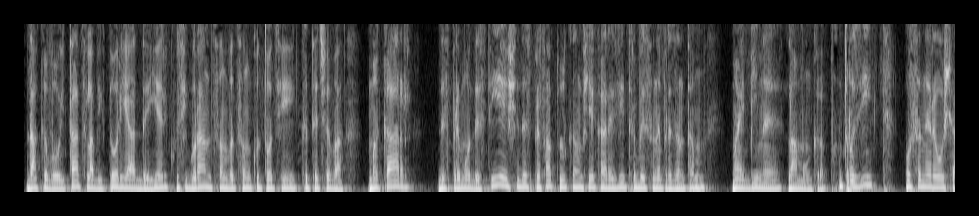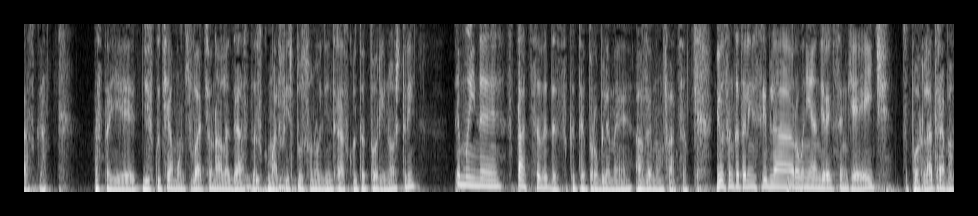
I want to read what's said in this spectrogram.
dacă vă uitați la victoria de ieri, cu siguranță învățăm cu toții câte ceva. Măcar despre modestie și despre faptul că în fiecare zi trebuie să ne prezentăm mai bine la muncă. Într-o zi o să ne reușească. Asta e discuția motivațională de astăzi, cum ar fi spus unul dintre ascultătorii noștri. De mâine stați să vedeți câte probleme avem în față. Eu sunt Cătălin Striblea, România în direct se încheie aici. Spor la treabă!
